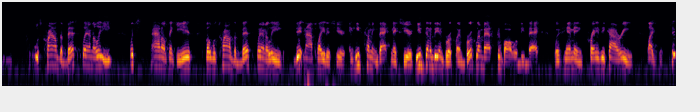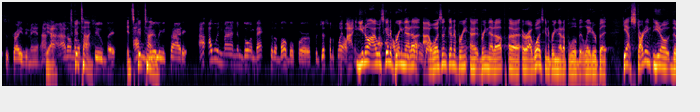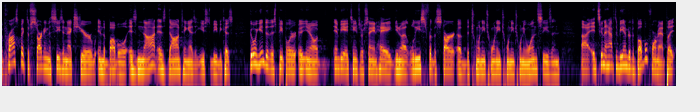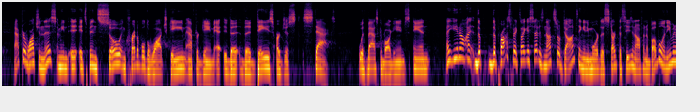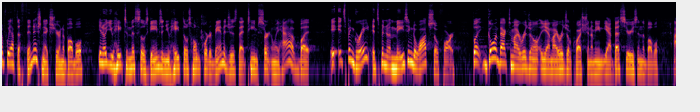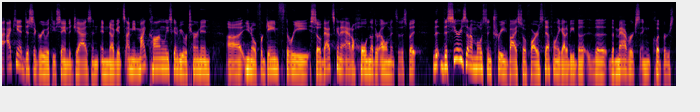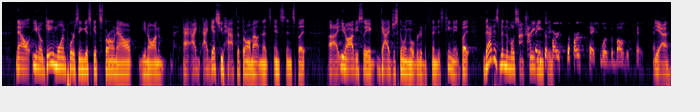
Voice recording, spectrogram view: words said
who was crowned the best player in the league, which I don't think he is, but was crowned the best player in the league, did not play this year, and he's coming back next year. He's going to be in Brooklyn. Brooklyn basketball will be back with him and crazy Kyrie. Like this is crazy, man. I, Yeah, I, I don't it's know good time. you, but It's I'm good time. Really excited. I, I wouldn't mind them going back to the bubble for, for just for the playoffs. I, you know, I was going to bring that up. I wasn't going to bring uh, bring that up, uh, or I was going to bring that up a little bit later. But yeah, starting, you know, the prospect of starting the season next year in the bubble is not as daunting as it used to be because going into this, people are, you know, NBA teams are saying, hey, you know, at least for the start of the 2020 2021 season, uh, it's going to have to be under the bubble format. But after watching this, I mean, it, it's been so incredible to watch game after game. Eh, The the days are just stacked with basketball games. And you know, I, the the prospect, like I said, is not so daunting anymore to start the season off in a bubble. And even if we have to finish next year in a bubble, you know, you hate to miss those games and you hate those home court advantages that teams certainly have. But it, it's been great. It's been amazing to watch so far. But going back to my original, yeah, my original question. I mean, yeah, best series in the bubble. I, I can't disagree with you saying the Jazz and, and Nuggets. I mean, Mike Conley's going to be returning, uh, you know, for Game Three, so that's going to add a whole nother element to this. But the the series that I'm most intrigued by so far has definitely got to be the the the Mavericks and Clippers. Now, you know, Game One, Porzingis gets thrown out. You know, on I, I guess you have to throw him out in that instance, but. Uh, you know, obviously a guy just going over to defend his teammate, but that has been the most intriguing. I think the to- first the first text was the bogus text. Yeah.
